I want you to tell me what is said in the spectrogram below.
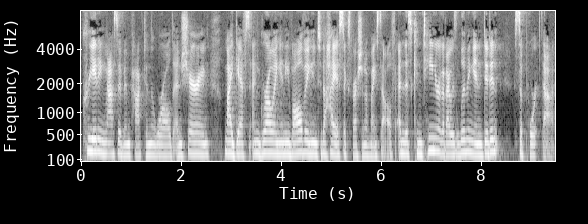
creating massive impact in the world and sharing my gifts and growing and evolving into the highest expression of myself. And this container that I was living in didn't support that.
